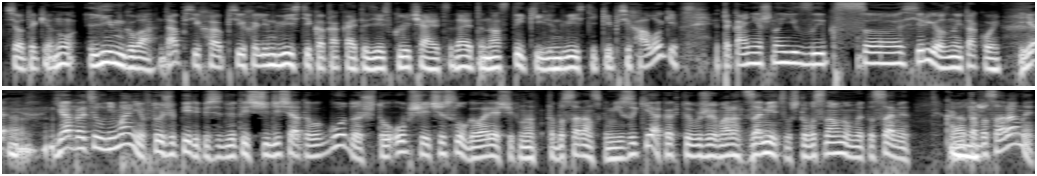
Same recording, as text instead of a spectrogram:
все-таки, ну, лингва, да, психо, психолингвистика какая-то здесь включается, да, это на стыке лингвистики и психологии, это, конечно, язык с э, серьезный такой. Я, э, я обратил внимание в той же переписи 2010 года, что общее число говорящих на табасаранском языке, а как ты уже, Марат, заметил, что в основном это сами э, конечно. табасараны,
